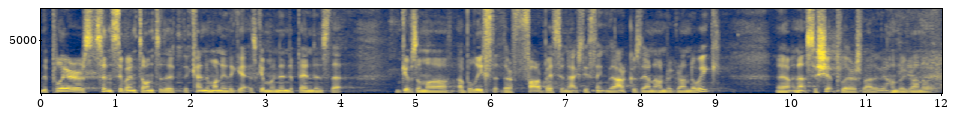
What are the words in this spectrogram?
The players, since they went on to the, the kind of money they get, has given them an independence that gives them a, a belief that they're far better than actually think they are because they earn 100 grand a week. Uh, and that's the shit players, by the way, 100 grand a week.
